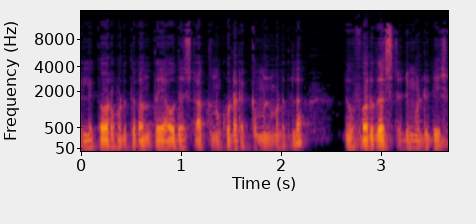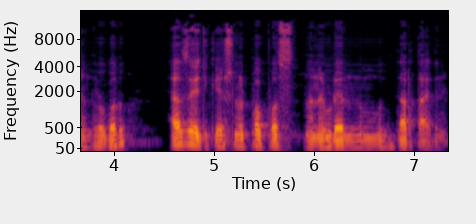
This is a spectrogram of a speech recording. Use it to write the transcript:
ಇಲ್ಲಿ ಕವರ್ ಮಾಡ್ತಿರುವಂತ ಯಾವುದೇ ಸ್ಟಾಕ್ ಅನ್ನು ಕೂಡ ರೆಕಮೆಂಡ್ ಮಾಡ್ತಿಲ್ಲ. ನೀವು ಫರ್ದರ್ ಸ್ಟಡಿ ಮೆಡಿಟೇಷನ್ ತಗೊಳ್ಬಹುದು ಆಸ್ ಎ ಎಜುಕೇಶನಲ್ ಪರ್ಪಸ್ ನನ್ನ ವಿಡಿಯೋ ಮುಂದೆ ತರ್ತಾ ಇದ್ದೀನಿ.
